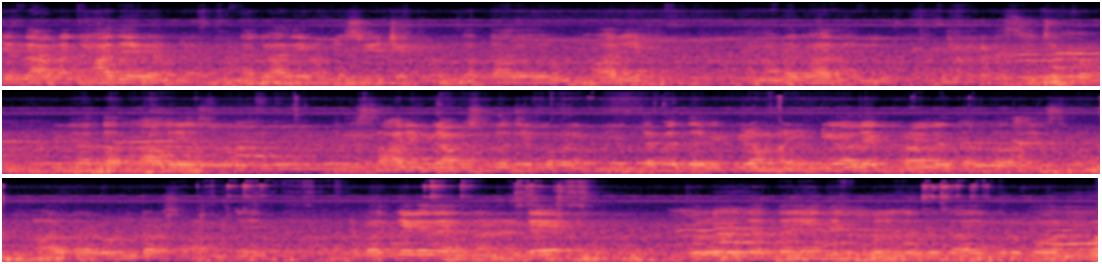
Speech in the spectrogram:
కింద అనఘాదేవి అంటారు. అనఘాదేవి అంటే శ్రీచక్రం దత్తాదేవి భార్య. అనఘాదేవి. అక్కడ శ్రీచక్రం ఇక్కడ దత్తాదేవి స్వామి ఇది సాలిగ్రామ చెప్పబడింది. ఇంత పెద్ద విగ్రహం మన ఇండియాలో ఎక్కడా లేదు. దత్తాత్రేయ ఆరు ఉంటారు స్వామి? ప్రత్యేకత ఏంటంటే గురు జత జయంతి పూజలు జరుగుతాయి. గురు పౌర్ణిమ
